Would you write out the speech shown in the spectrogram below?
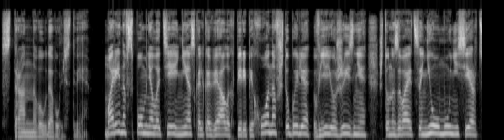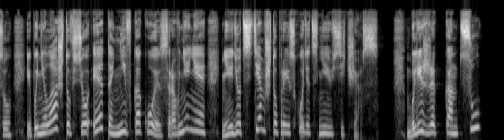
странного удовольствия. Марина вспомнила те несколько вялых перепихонов, что были в ее жизни, что называется «ни уму, ни сердцу», и поняла, что все это ни в какое сравнение не идет с тем, что происходит с нею сейчас. Ближе к концу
